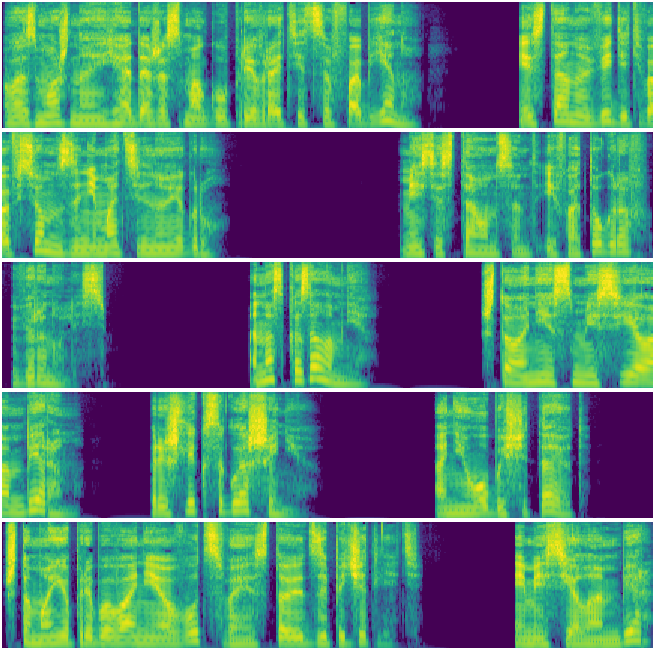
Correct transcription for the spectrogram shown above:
Возможно, я даже смогу превратиться в Фабьену и стану видеть во всем занимательную игру. Миссис Таунсенд и фотограф вернулись. Она сказала мне, что они с месье Ламбером пришли к соглашению. Они оба считают, что мое пребывание в Удсвее стоит запечатлеть. И месье Ламбер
